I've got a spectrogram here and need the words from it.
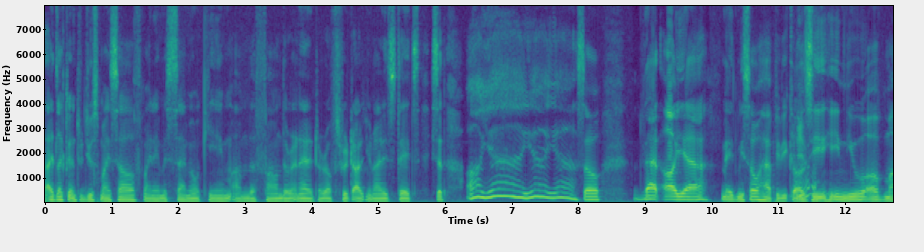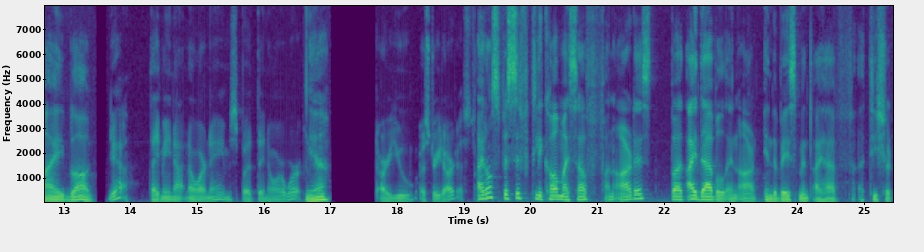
I'd like to introduce myself. My name is Sami Wakim. I'm the founder and editor of Street Art United States. He said, Oh, yeah, yeah, yeah. So that, oh, yeah, made me so happy because Yeah. he, he knew of my blog. Yeah. They may not know our names, but they know our work. Yeah. Are you a street artist? I don't specifically call myself an artist, but I dabble in art. In the basement, I have a t shirt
